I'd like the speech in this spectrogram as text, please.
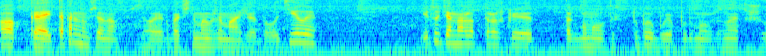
Окей, тепер нам все на всього, як бачите, ми вже майже долетіли. І тут я народ трошки, так би мовити, ступив, бо я подумав, що знаєте, що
